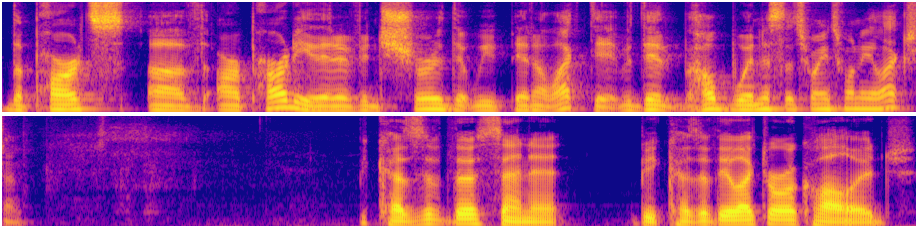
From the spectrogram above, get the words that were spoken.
the parts of our party that have ensured that we've been elected, that help win us the 2020 election. Because of the Senate, because of the Electoral College,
